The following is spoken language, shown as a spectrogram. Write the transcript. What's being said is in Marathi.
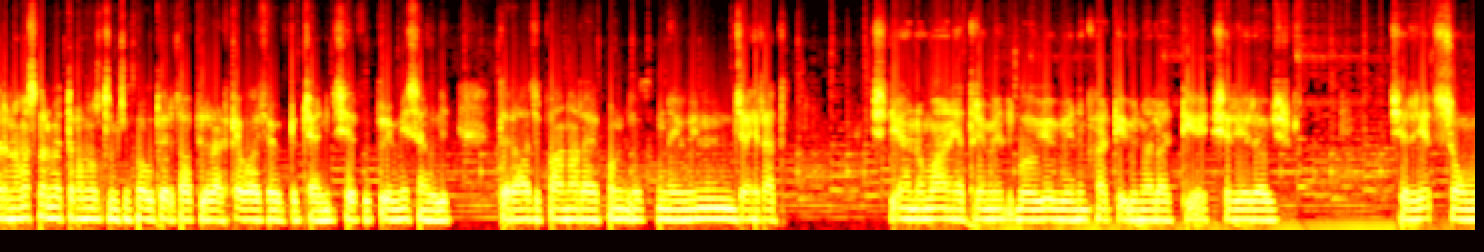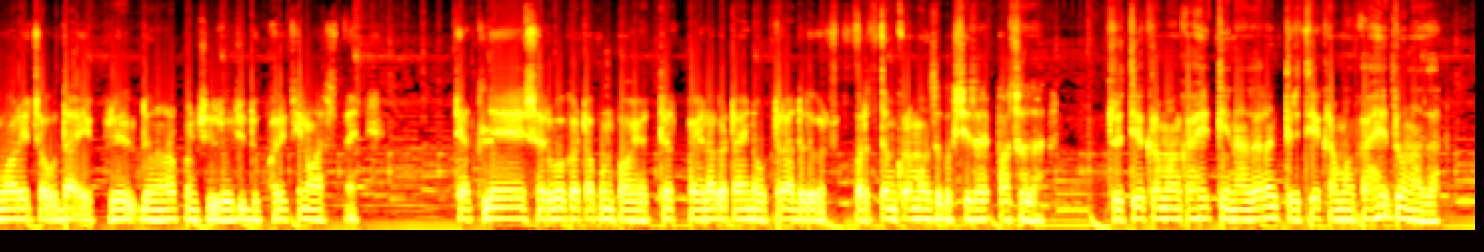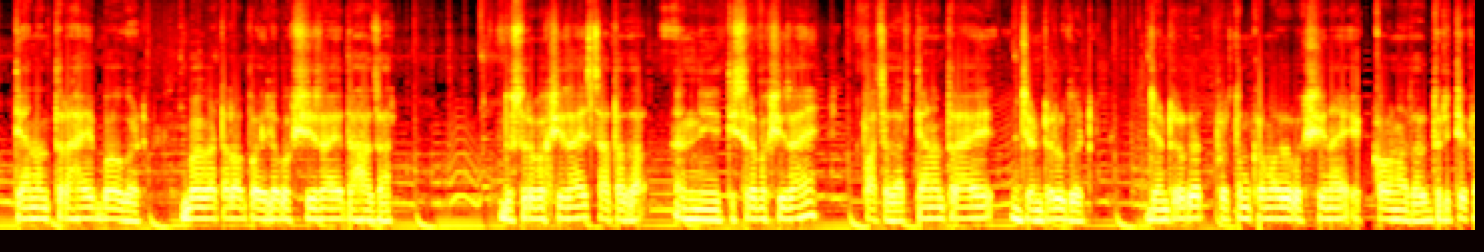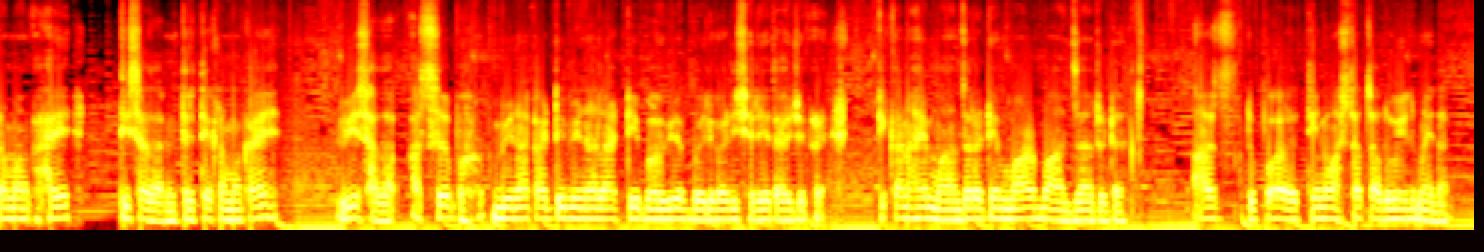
तर नमस्कार मित्रांनो तुमचे स्वागत करतो आपल्या लाडक्या भावाच्या युट्यूब चॅनल शेअर प्रेमी सांगली तर आज पाहणार आहे आपण एक नवीन जाहिरात. श्री हनुमान यात्रेमध्ये भव्य विनकाठी विनालाटी शर्यत शर्यत सोमवारी चौदा एप्रिल दोन हजार पंचवीस रोजी दुपारी तीन वाजता आहे. त्यातले सर्व गट आपण पाहूयात. त्यात पहिला गट आहे नवतर आदत गट. प्रथम क्रमांकाचं बक्षीस आहे पाच हजार. तृतीय क्रमांक आहे तीन हजार आणि तृतीय क्रमांक आहे दोन हजार. त्यानंतर आहे ब गट ब गटाला पहिलं बक्षीस आहे दहा हजार. दुसरं बक्षीस आहे सात हजार. आणि तिसरं बक्षीस आहे पाच हजार. त्यानंतर आहे जनरल गट. जनरल गट प्रथम क्रमांक बक्षीस आहे एक्कावन्न हजार. द्वितीय क्रमांक आहे तीस हजार. आणि तृतीय क्रमांक आहे वीस हजार. असं भ- बिना काठी बिना लाटी भव्य बैलगाडी शर्यत आयोजित आहे. ठिकाण आहे मांजरटे माळ मांजरट. आज दुपार तीन वाजता चालू होईल मैदान.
